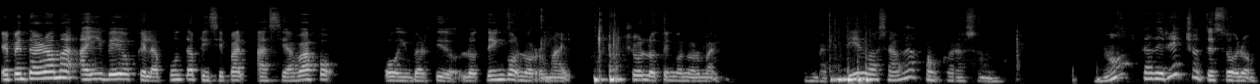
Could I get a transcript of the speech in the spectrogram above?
El pentagrama, ahí veo que la punta principal hacia abajo o invertido. Lo tengo normal. Yo lo tengo normal. Invertido hacia abajo, corazón. No, está derecho, tesoro.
